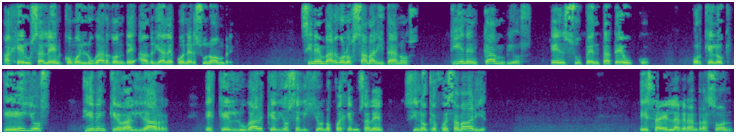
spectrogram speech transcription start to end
a Jerusalén como el lugar donde habría de poner su nombre. Sin embargo, los samaritanos tienen cambios en su Pentateuco, porque lo que ellos tienen que validar es que el lugar que Dios eligió no fue Jerusalén, sino que fue Samaria. Esa es la gran razón,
